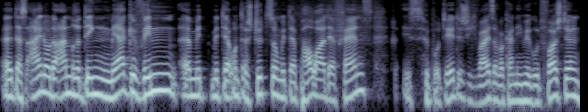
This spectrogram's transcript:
äh, das eine oder andere Ding mehr gewinnen äh, mit, mit der Unterstützung, mit der Power der Fans. Ist hypothetisch, ich weiß, aber kann ich mir gut vorstellen.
